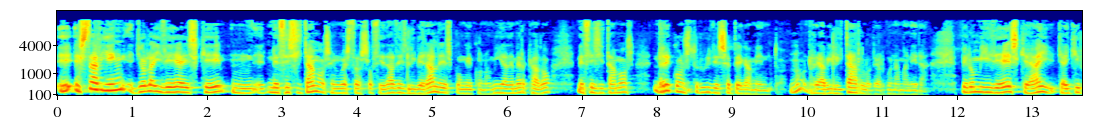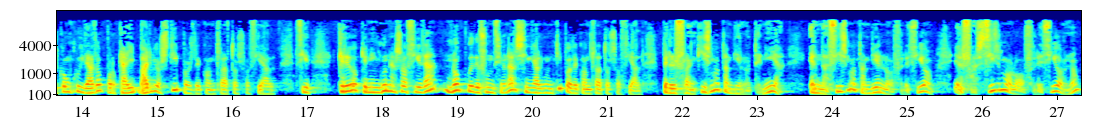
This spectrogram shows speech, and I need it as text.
Eh, está bien, yo la idea es que mm, necesitamos en nuestras sociedades liberales con economía de mercado, necesitamos reconstruir ese pegamento, ¿no? rehabilitarlo de alguna manera. Pero mi idea es que hay, que hay que ir con cuidado porque hay varios tipos de contrato social. Es decir, creo que ninguna sociedad no puede funcionar sin algún tipo de contrato social, pero el franquismo también lo tenía el nazismo también lo ofreció, el fascismo lo ofreció, ¿no?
